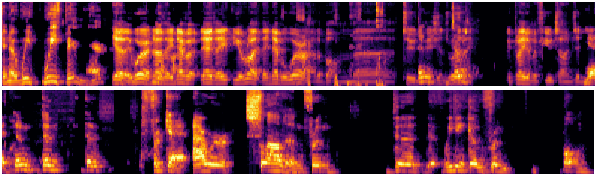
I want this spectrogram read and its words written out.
You know, we we've been there. Yeah, they were. No, they never. Yeah, they. You're right. They never were out of the bottom uh, two divisions, were they? We played them a few times in. Yeah, don't don't don't forget our slalom from the, the. We didn't go from bottom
